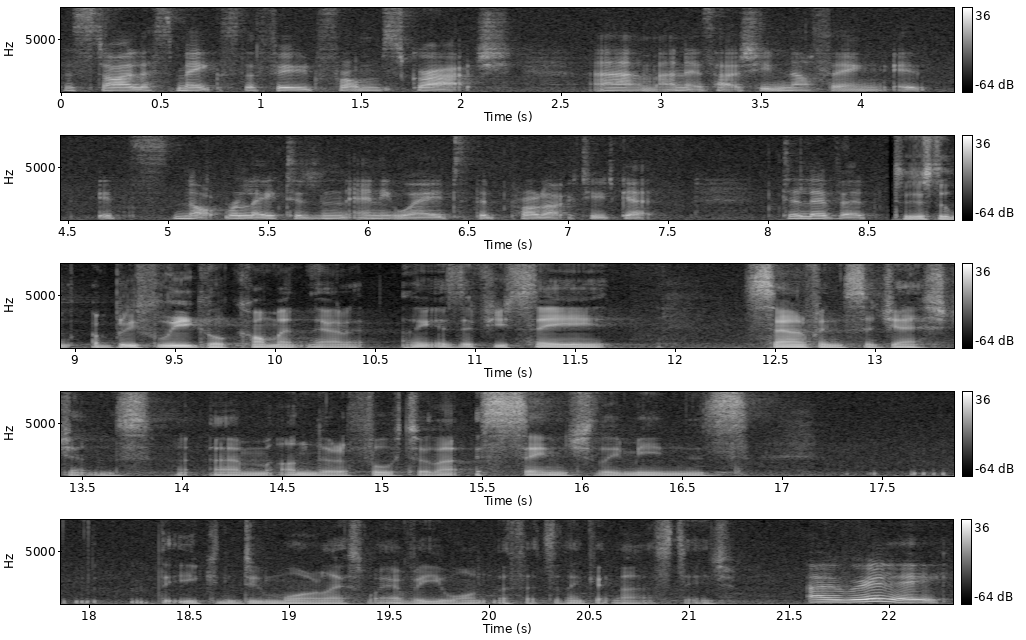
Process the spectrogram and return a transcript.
the stylist makes the food from scratch, um, and it's actually nothing. It it's not related in any way to the product you'd get delivered. So just a, a brief legal comment there. I think is if you say serving suggestions um, under a photo, that essentially means that you can do more or less whatever you want with it. I think at that stage. Oh really?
